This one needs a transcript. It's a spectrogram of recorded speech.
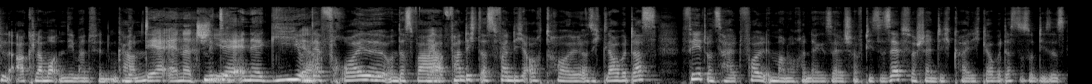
äh, Klamotten, die man finden kann. Mit der Energie. Mit der Energie ja. und der Freude und das war, ja. fand ich, das fand ich auch toll. Also ich glaube, das fehlt uns halt voll immer noch in der Gesellschaft, diese Selbstverständlichkeit. Ich glaube, das ist so dieses,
